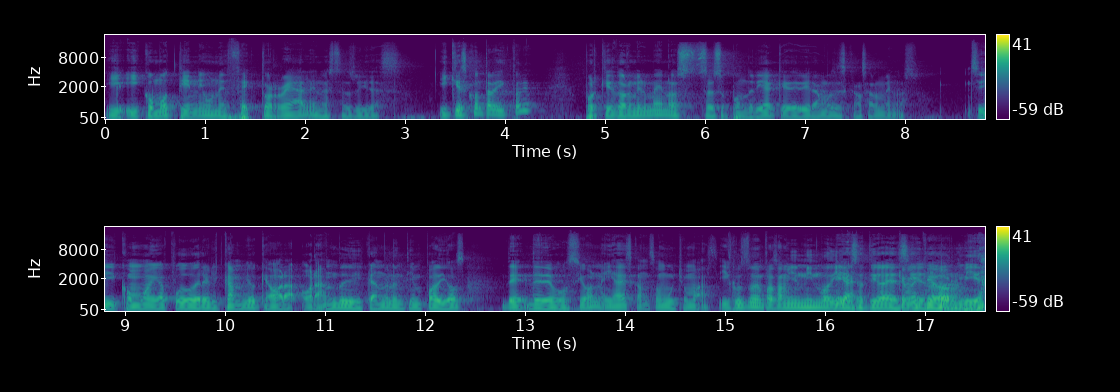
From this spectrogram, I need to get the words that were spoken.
y, cómo tiene un efecto real en nuestras vidas. Y que es contradictorio, porque dormir menos se supondría que debiéramos descansar menos. Sí, cómo ella pudo ver el cambio que ahora orando y dedicándole un tiempo a Dios de, devoción, ella descansó mucho más. Y justo me pasó a mí el mismo día Eso te iba a decir, que me quedé dormido.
